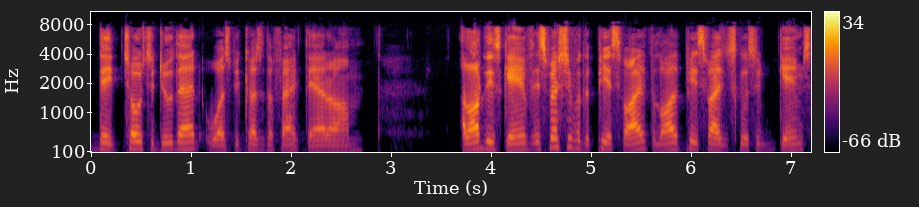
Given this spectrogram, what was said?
they chose to do that was because of the fact that um, a lot of these games, especially for the PS5, a lot of PS5 exclusive games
